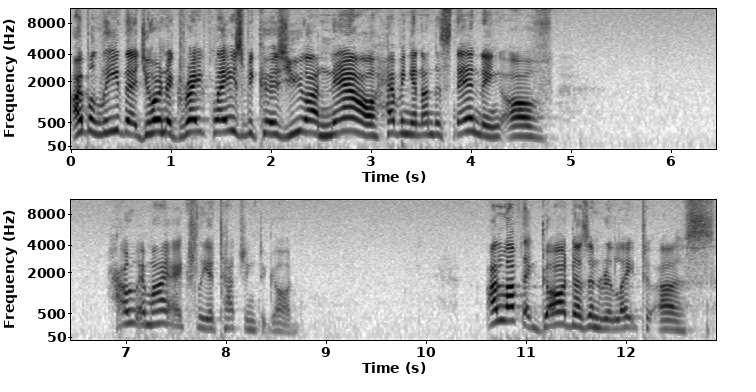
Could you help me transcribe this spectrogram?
I believe that you're in a great place because you are now having an understanding of how am I actually attaching to God? I love that God doesn't relate to us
